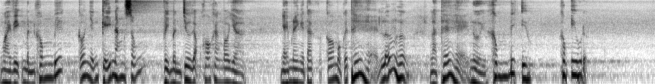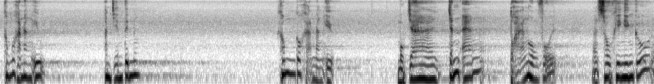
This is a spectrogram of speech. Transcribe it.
ngoài việc mình không biết có những kỹ năng sống vì mình chưa gặp khó khăn bao giờ, ngày hôm nay người ta có một cái thế hệ lớn hơn là thế hệ người không biết yêu, không yêu được, không có khả năng yêu. Anh chị em tin không? Không có khả năng yêu. Một cha chánh án, tòa án hôn phối À, sau khi nghiên cứu đó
